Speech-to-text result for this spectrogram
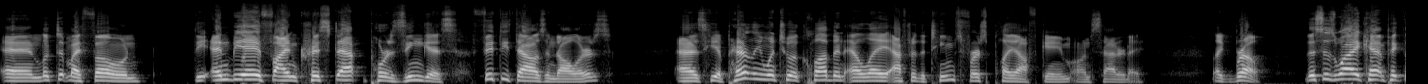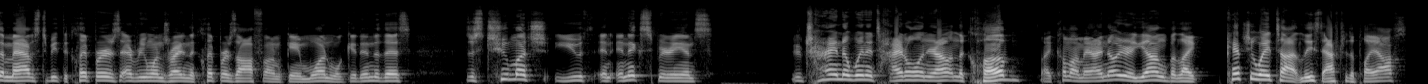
and looked at my phone. The NBA fined Kristaps Porzingis fifty thousand dollars as he apparently went to a club in LA after the team's first playoff game on Saturday. Like, bro, this is why I can't pick the Mavs to beat the Clippers. Everyone's writing the Clippers off on game one. We'll get into this. There's too much youth and inexperience. You're trying to win a title and you're out in the club. Like, come on, man. I know you're young, but like, can't you wait till at least after the playoffs?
